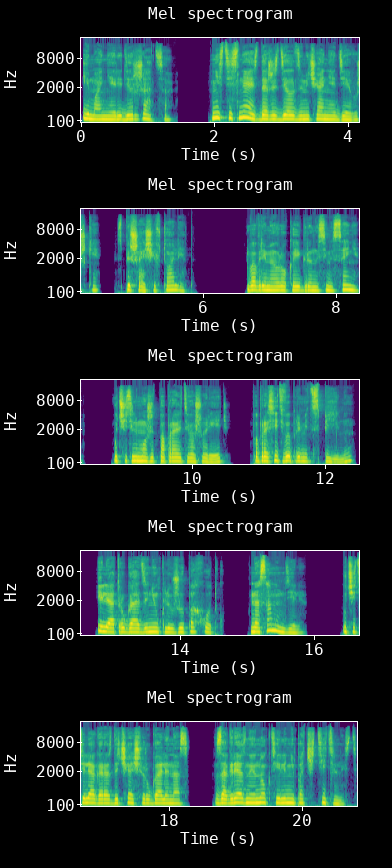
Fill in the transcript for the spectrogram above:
и манере держаться, не стесняясь даже сделать замечание девушке, спешащей в туалет. Во время урока игры на семисене учитель может поправить вашу речь, попросить выпрямить спину или отругать за неуклюжую походку. На самом деле, учителя гораздо чаще ругали нас за грязные ногти или непочтительность,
